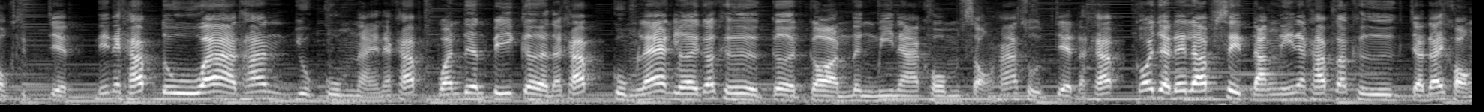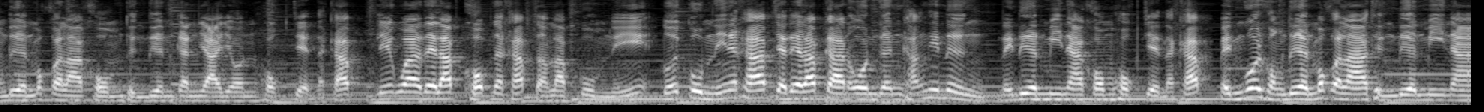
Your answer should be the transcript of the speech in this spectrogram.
2567 นี่นะครับ ดูว่าท่านอยู่กลุ่มไหนนะครับวันเดือนปีเกิดนะครับกลุ่มแรกเลยก็คือเกิดก่อน 1 มีนาคม 2507นะครับก็จะได้รับสิทธิ์ดังนี้นะครับก็คือจะได้ของเดือนมกราคมถึงเดือนกันยายน 67นะครับเรียกว่าได้รับครบนะครับสำหรับกลุ่มนี้ โดยกลุ่มนี้นะครับจะได้รับการโอนเงินครั้งที่ 1 ในเดือนมีนาคม 67นะครับเป็นงวดของเดือนมกราถึงเดือนมีนา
